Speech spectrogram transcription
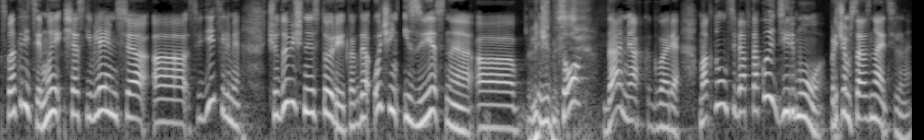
Смотрите, мы сейчас являемся а, свидетелями чудовищной истории, когда очень известное Личность. лицо, да, мягко говоря, макнул себя в такое дерьмо, причем сознательно.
